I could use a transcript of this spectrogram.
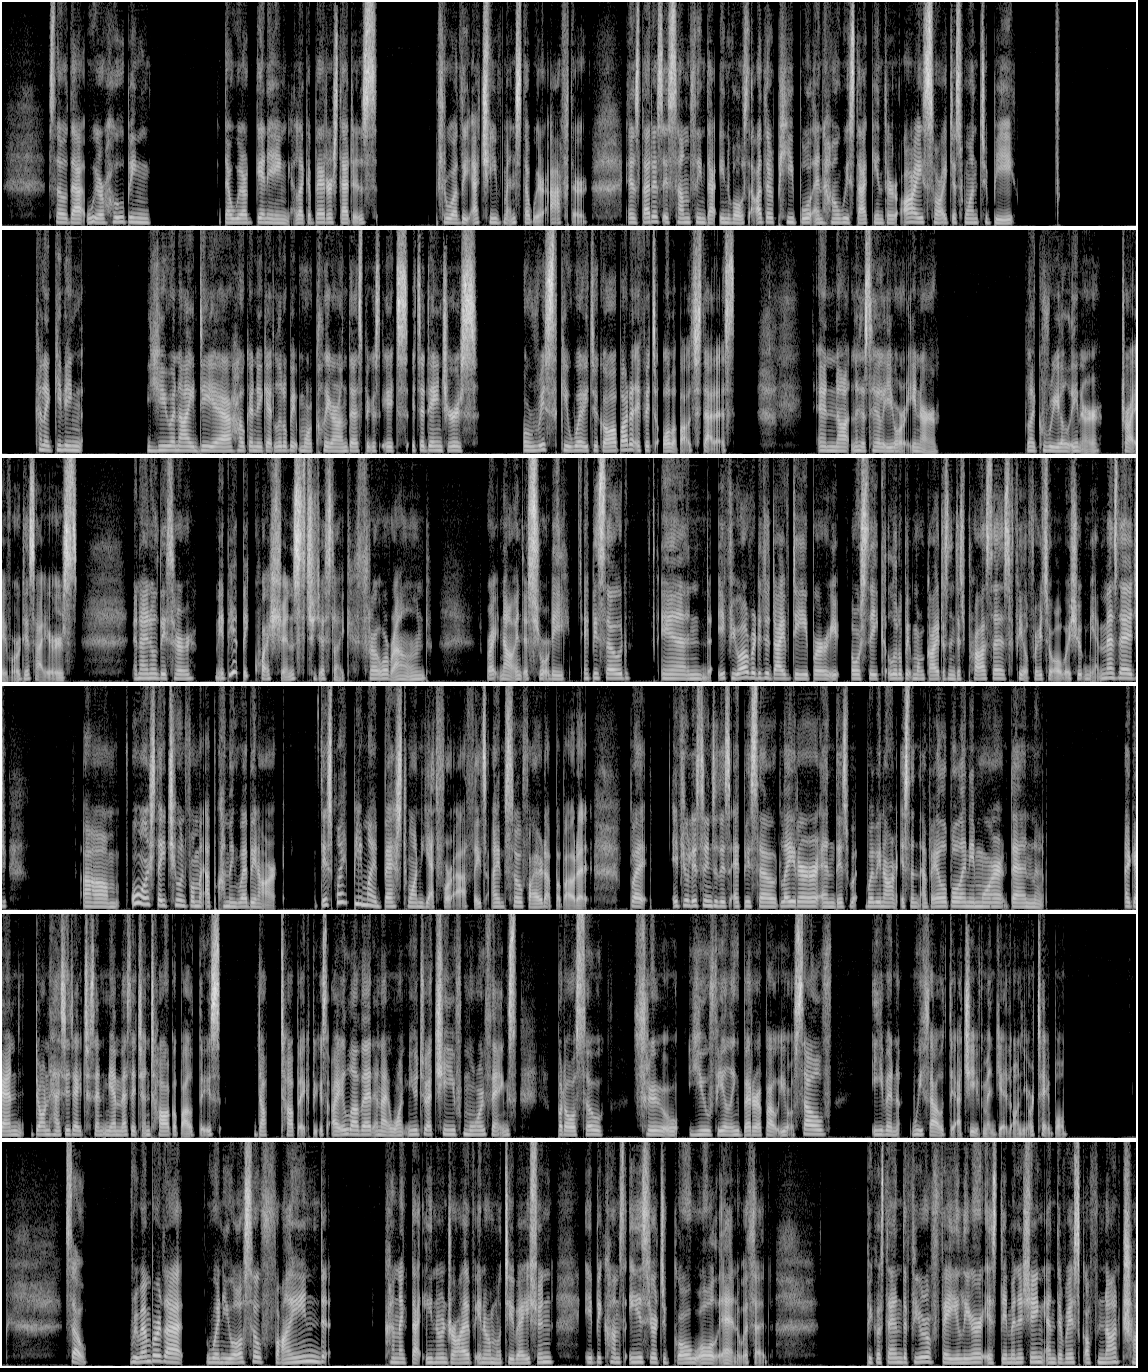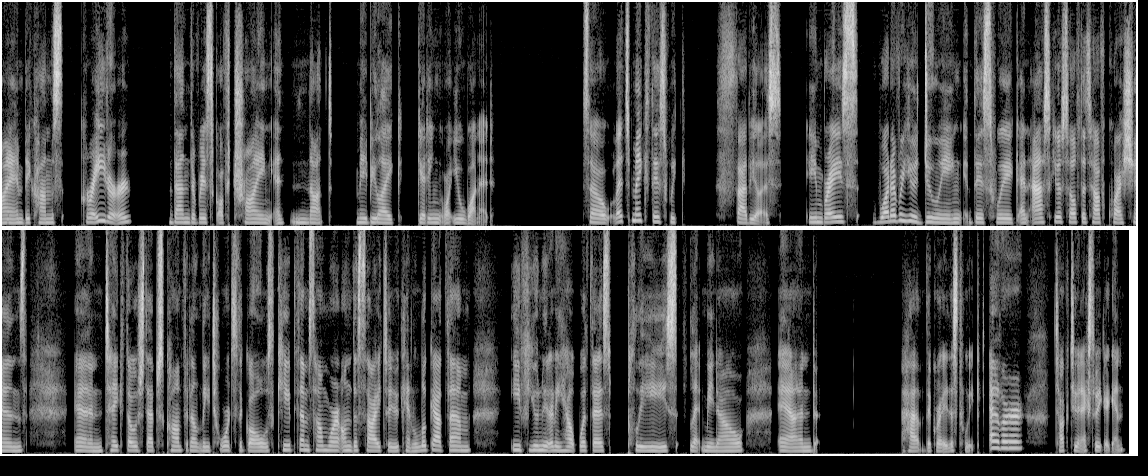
so that we're hoping that we're getting like a better status through the achievements that we're after. And status is something that involves other people and how we stack in their eyes. So I just want to be kind of giving you an idea how can you get a little bit more clear on this? Because it's it's a dangerous or risky way to go about it if it's all about status and not necessarily your inner like real inner drive or desires. And i know these are maybe a big questions to just like throw around right now in this shorty episode. And if you are ready to dive deeper or seek a little bit more guidance in this process feel free to always shoot me a message um, or stay tuned for my upcoming webinar. This might be my best one yet for athletes. I'm so fired up about it. But if you're listening to this episode later and this webinar isn't available anymore, then again, don't hesitate to send me a message and talk about this topic because I love it and I want you to achieve more things, but also through you feeling better about yourself, even without the achievement yet on your table. So remember that when you also find kind of like that inner drive, inner motivation, it becomes easier to go all in with it. Because then the fear of failure is diminishing and the risk of not trying becomes greater than the risk of trying and not maybe like getting what you wanted. So let's make this week fabulous. Embrace whatever you're doing this week and ask yourself the tough questions and take those steps confidently towards the goals. Keep them somewhere on the side so you can look at them. If you need any help with this, please let me know and have the greatest week ever. Talk to you next week again.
